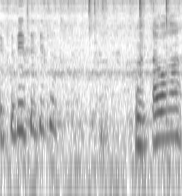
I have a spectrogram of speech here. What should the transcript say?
Dito, dito, dito. Oh, tawa ka.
